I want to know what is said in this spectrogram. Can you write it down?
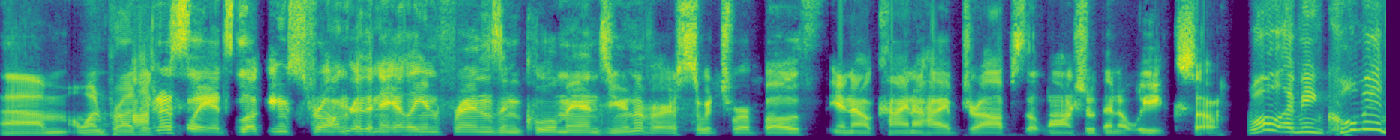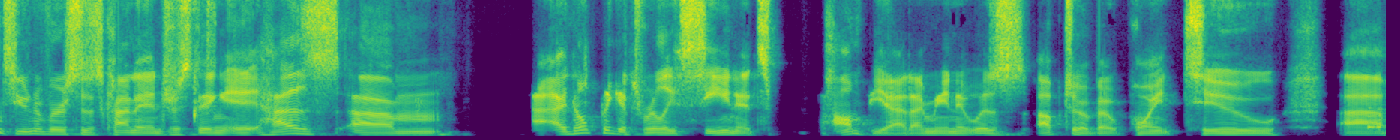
um, one project. Honestly, it's looking stronger than Alien Friends and Cool Man's Universe, which were both you know kind of hype drops that launched within a week. So well, I mean, Cool Man's Universe is kind of interesting. It has. Um, I don't think it's really seen its pump yet. I mean, it was up to about 0.2 uh,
